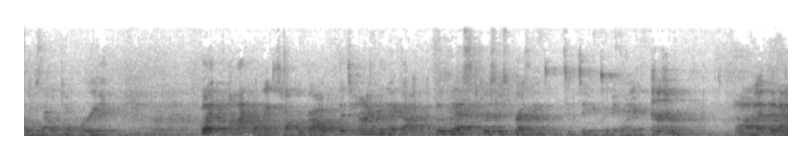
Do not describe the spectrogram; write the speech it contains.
Those out, don't worry. But I wanted to talk about the time when I got the best Christmas present to date, anyway, uh, that I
